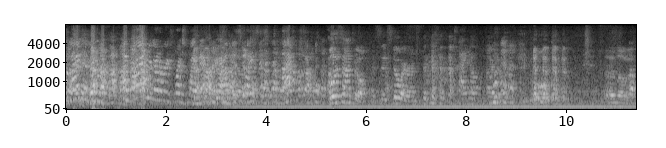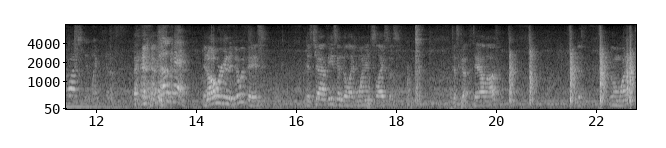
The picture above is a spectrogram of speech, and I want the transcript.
glad you're gonna, I'm glad you're gonna refresh my memory on the spices from last show. Well, it's on film. It's, it's still airing. I know. I know. I love it. I've watched it like this. Okay. And all we're gonna do with these is chop these into like one inch slices. Just cut the tail off. Just do them one inch.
